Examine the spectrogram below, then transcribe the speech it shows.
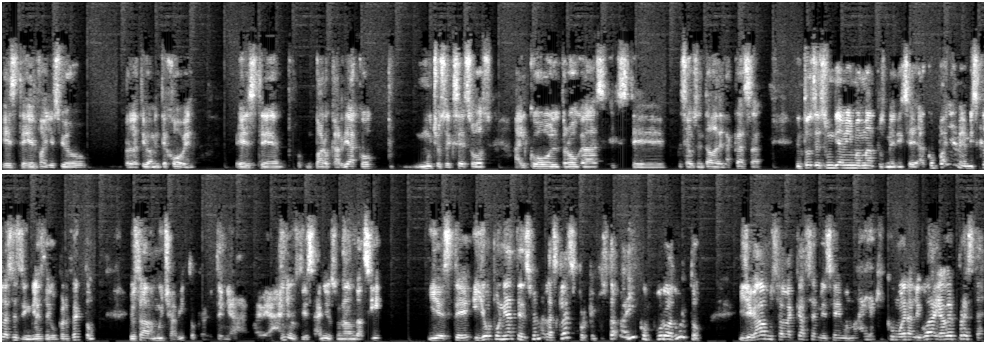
Este, él falleció relativamente joven, este, paro cardíaco, muchos excesos, alcohol, drogas, este, se ausentaba de la casa. Entonces un día mi mamá pues me dice, acompáñame a mis clases de inglés. Le digo, perfecto. Yo estaba muy chavito, que tenía nueve años, diez años, una onda así. Y este, yo ponía atención a las clases porque pues estaba ahí con puro adulto. Y llegábamos a la casa y me decía mi mamá, ay, aquí cómo era. Le digo, ay, a ver, presta.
